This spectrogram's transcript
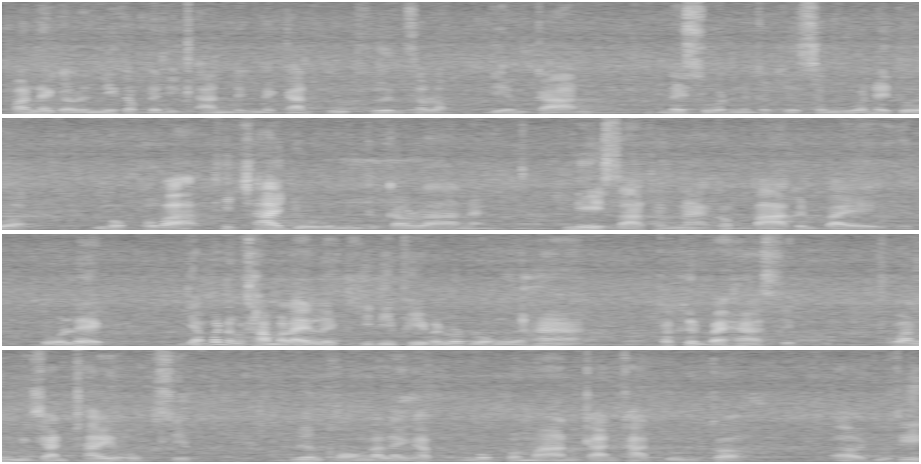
เพราะในกรณีนี้ก็เป็นอีกอันหนึ่งในการปูพื้นสำหรับเตรียมการในส่วนนึงก็คือสงวนในตัวงบเพราะว่าที่ใช้อยู่ 1.9 ล้านน่ะนี่สาธารณะก็ปาขึ้นไปตัวเลข ยังไม่ต้องทำอะไรเลย GDP มันลดลงเหลือ 5 ก็ขึ้นไป 50 เพราะว่ามีการใช้ 60 เรื่องของอะไรครับงบประมาณการขาดดุลก็อยู่ที่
